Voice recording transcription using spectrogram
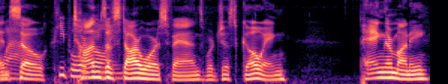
and Wow. so people tons of Star Wars fans were just going, paying their money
